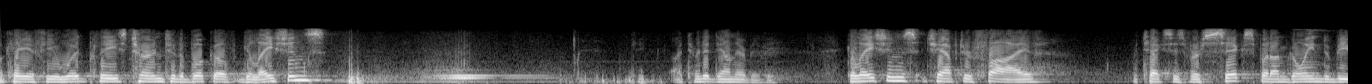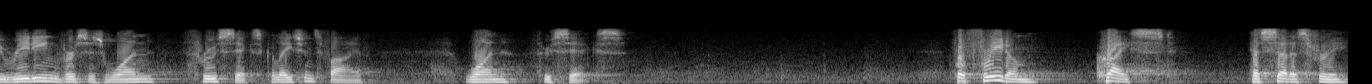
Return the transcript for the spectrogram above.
Okay, if you would, please turn to the book of Galatians. Okay, I turned it down there, baby. Galatians chapter 5. The text is verse 6, but I'm going to be reading verses 1 through 6. Galatians 5, 1 through 6. For freedom, Christ has set us free.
